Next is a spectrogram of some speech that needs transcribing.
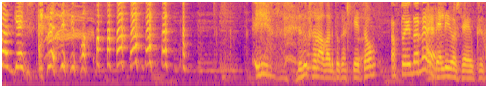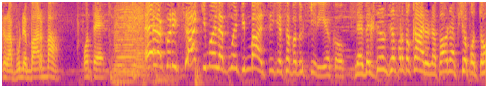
μας σκέψει το παιδί μας. Δεν το ξανάβαλε το κασκέτο. Αυτό ήτανε; Αν τελείωσε, ξαναπούνε μπάρμπα. Ποτέ. Έλα, κοριτσάκι μου, έλα που ετοιμάζει για Σαββατοκύριακο. Ναι, δεν ξέρω τι θα πρώτο κάνω. Να πάω να πιω ποτό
